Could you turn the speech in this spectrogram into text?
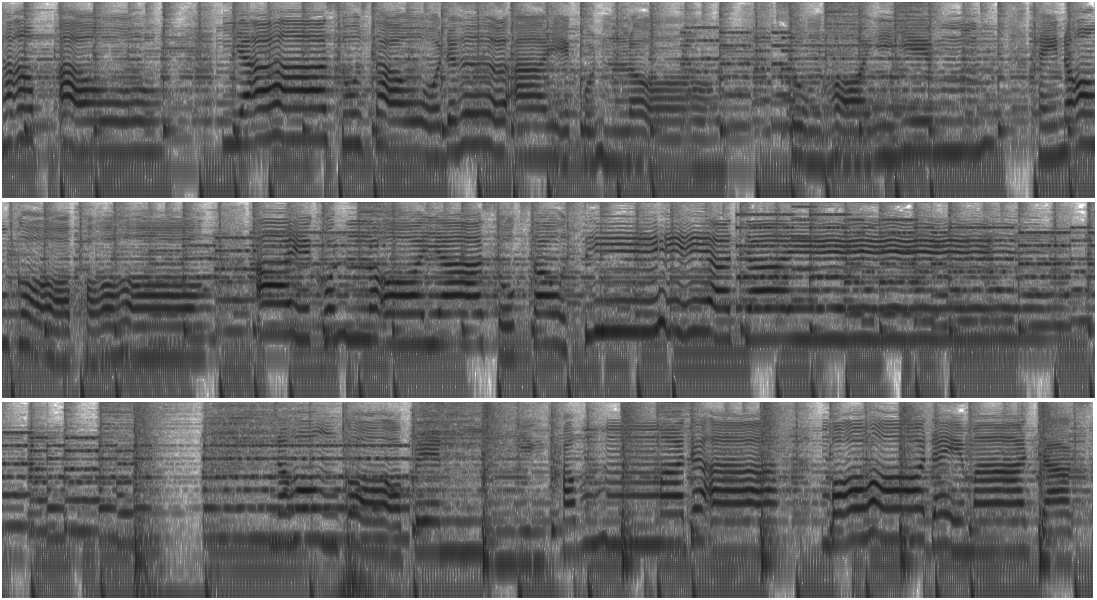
ฮับเอา ยาสู่เศร้าเด้ออายคนหล่อส่งหอยยิ้ม ให้น้องก็พออายคนหล่ออย่าโศกเศร้าเสียใจ น้องก็เป็นหญิงธรรมดาบ่ได้มาจากส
